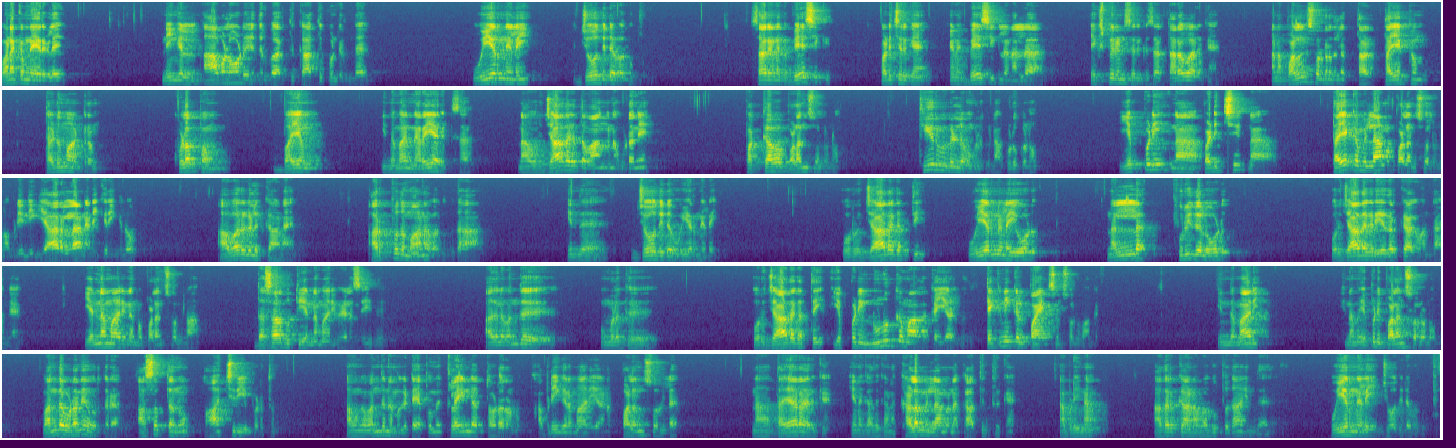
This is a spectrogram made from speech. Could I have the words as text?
வணக்கம் நேயர்களே. நீங்கள் ஆவலோடு எதிர்பார்த்து காத்து கொண்டிருந்த உயர்நிலை ஜோதிட வகுப்பு. சார் எனக்கு பேசிக் படிச்சிருக்கேன். எனக்கு பேசிக்கில் நல்லா எக்ஸ்பீரியன்ஸ் இருக்குது சார். தரவாக இருக்கேன். ஆனால் பலன் சொல்கிறதுல த தயக்கம் தடுமாற்றம் குழப்பம் பயம் இந்த மாதிரி நிறைய இருக்குது சார். நான் ஒரு ஜாதகத்தை வாங்கின உடனே பக்காவாக பலன் சொல்லணும். தீர்வுகள் அவங்களுக்கு நான் கொடுக்கணும். எப்படி நான் படித்து நான் தயக்கம் இல்லாமல் பலன் சொல்லணும் அப்படின்னு நீங்கள் யாரெல்லாம் நினைக்கிறீங்களோ அவர்களுக்கான அற்புதமான வகுப்பு தான் இந்த ஜோதிட உயர்நிலை. ஒரு ஜாதகத்தை உயர்நிலையோடு நல்ல புரிதலோடு ஒரு ஜாதகர் எதற்காக வந்தாங்க என்ன மாதிரி நம்ம பலன் சொல்லலாம் தசாபுத்தி என்ன மாதிரி வேலை செய்யுது அதில் வந்து உங்களுக்கு ஒரு ஜாதகத்தை எப்படி நுணுக்கமாக கையாள்வது? டெக்னிக்கல் பாயிண்ட்ஸ்னு சொல்லுவாங்க. இந்த மாதிரி நம்ம எப்படி பலன் சொல்லணும்? வந்த உடனே ஒருத்தரை அசத்தணும் ஆச்சரியப்படுத்தணும். அவங்க வந்து நம்மக்கிட்ட எப்பவுமே கிளைண்டாக தொடரணும் அப்படிங்கிற மாதிரியான பலன் சொல்ல நான் தயாராக இருக்கேன். எனக்கு அதுக்கான களம் இல்லாமல் நான் காத்துட்ருக்கேன் அப்படின்னா அதற்கான வகுப்பு தான் இந்த உயர்நிலை ஜோதிட வகுப்பு.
